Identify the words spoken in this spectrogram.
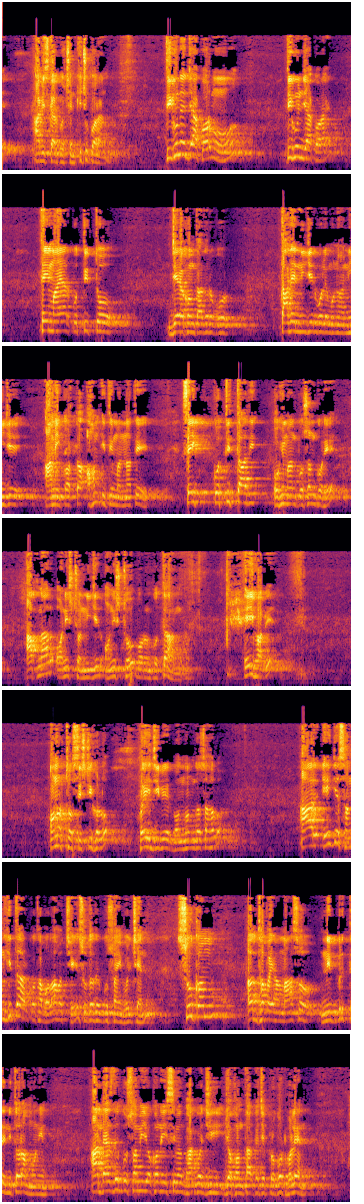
আবিষ্কার করছেন, কিছু করান ত্রিগুণের যা কর্ম ত্রিগুণ যা করায়, সেই মায়ার কর্তৃত্ব যেরকম তাদের ওপর তাদের নিজের বলে মনে হয়, নিজে আমি কর্তা অহম ইতিমান্নাতে সেই কর্তৃত্বাদি অভিমান পোষণ করে আপনার অনিষ্ট নিজের অনিষ্ট বরণ করতে আরম্ভ এইভাবে অনর্থ সৃষ্টি হলো, হয়ে জীবের বন্ধন দশা হলো। আর এই যে সংহিতার কথা বলা হচ্ছে, সুতদেব গোস্বামী বলছেন, সুকম অধ্যপয়া মাস নিবৃত্তে নিতরাম মনিম। আর ব্যাসদেব গোস্বামী যখন এই শ্রীমদ ভাগবতী যখন তার কাছে প্রকট হলেন,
